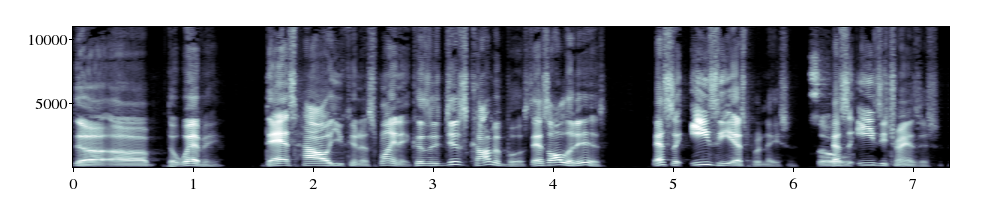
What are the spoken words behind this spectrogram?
the uh the webbing. That's how you can explain it because it's just comic books. That's all it is. That's an easy explanation. So That's an easy transition.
